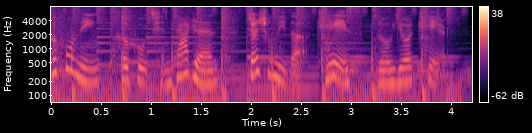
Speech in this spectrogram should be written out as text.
呵护您，呵护全家人，专属你的 KS Royal Care。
